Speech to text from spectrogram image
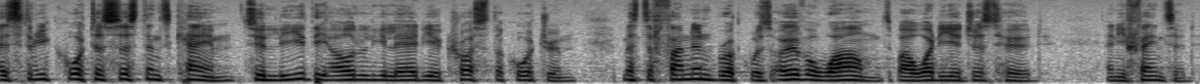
As three court assistants came to lead the elderly lady across the courtroom, Mr. van de Broek was overwhelmed by what he had just heard, and he fainted.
